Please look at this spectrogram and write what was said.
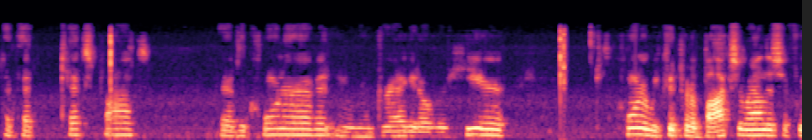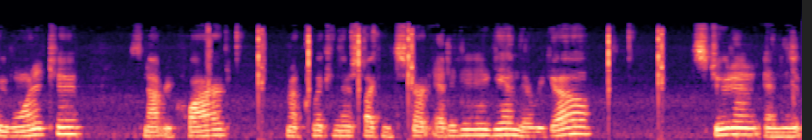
Select that text box, grab the corner of it, and we're going to drag it over here to the corner. We could put a box around this if we wanted to. It's not required. I'm going to click in there so I can start editing it again. There we go. Student, and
